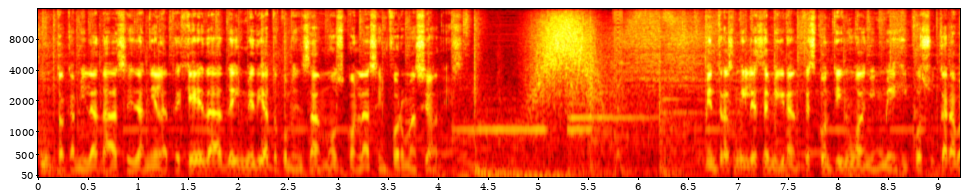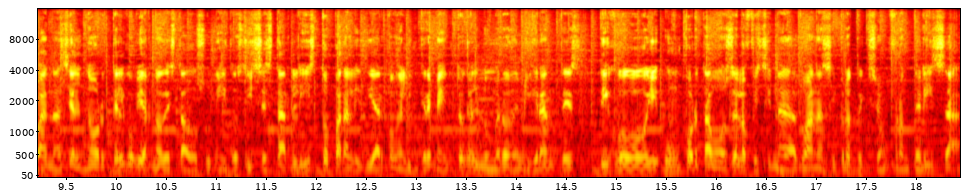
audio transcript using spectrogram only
junto a Camila Daza y Daniela Tejeda. De inmediato comenzamos con las informaciones. Mientras miles de migrantes continúan en México su caravana hacia el norte, el gobierno de Estados Unidos dice estar listo para lidiar con el incremento en el número de migrantes, dijo hoy un portavoz de la Oficina de Aduanas y Protección Fronteriza.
